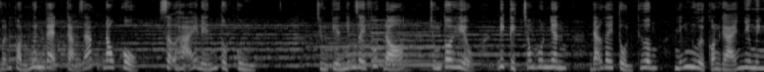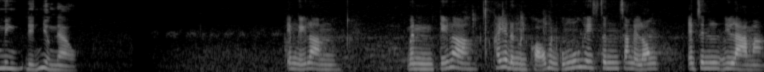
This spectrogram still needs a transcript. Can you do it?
vẫn còn nguyên vẹn cảm giác đau khổ, sợ hãi đến tột cùng. Chứng kiến những giây phút đó, chúng tôi hiểu bi kịch trong hôn nhân đã gây tổn thương những người con gái như Minh Minh đến nhường nào. em nghĩ là mình chỉ là thấy gia đình mình khổ mình cũng muốn hy sinh sang Đài Loan. Em xin đi làm mà.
